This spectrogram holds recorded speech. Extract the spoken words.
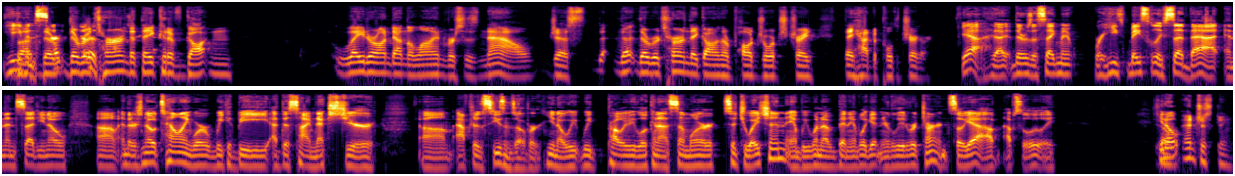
He but the, the return that they could have gotten later on down the line versus now, just the, the return they got on their Paul George trade, they had to pull the trigger. Yeah, there was a segment where he basically said that, and then said, you know, um, and there's no telling where we could be at this time next year um, after the season's over. You know, we, we'd probably be looking at a similar situation, and we wouldn't have been able to get nearly the return. So yeah, absolutely. You So, know, interesting.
